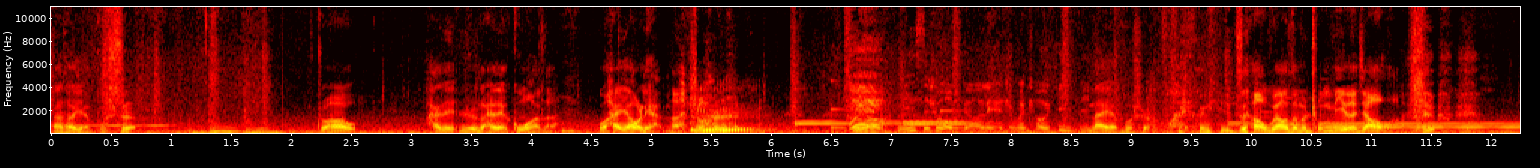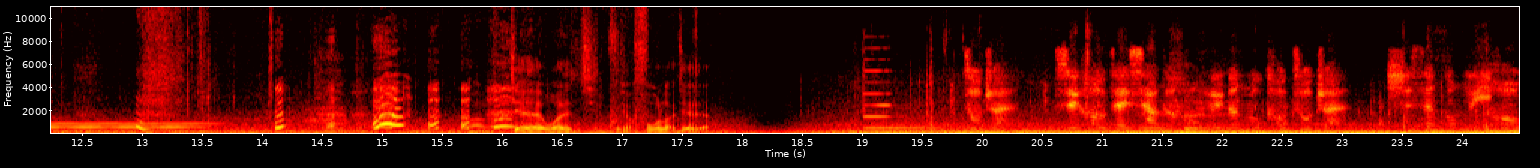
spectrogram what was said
那倒也不是，主要还得日子还得过呢，我还要脸呢，主要是。是吧？你意思是我不要脸是吗，臭弟弟？那也不是，你最好不要这么宠溺的叫我。完了，姐姐，我不行，服了，姐姐。左转，随后在下个红绿灯路口左转，十三公里后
